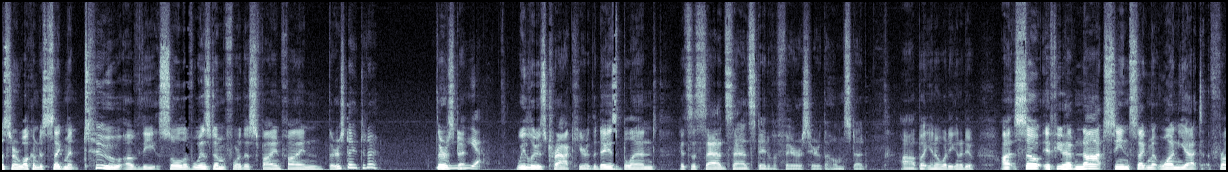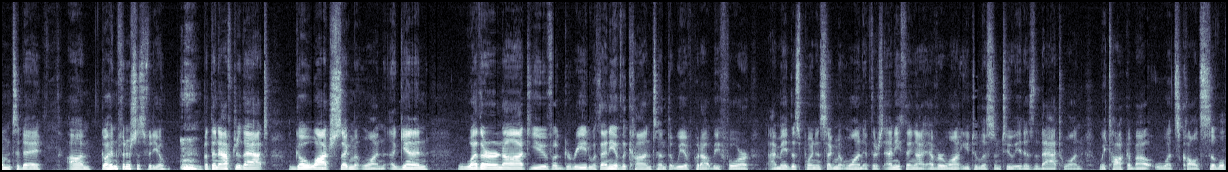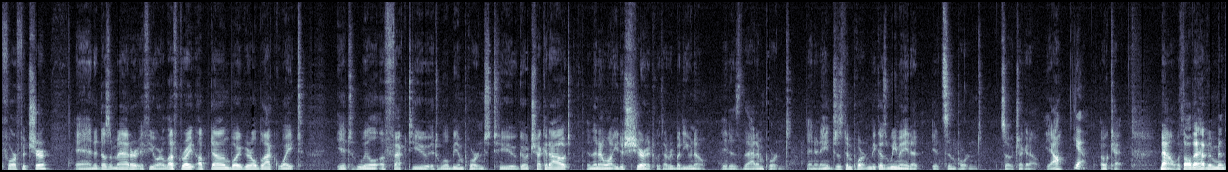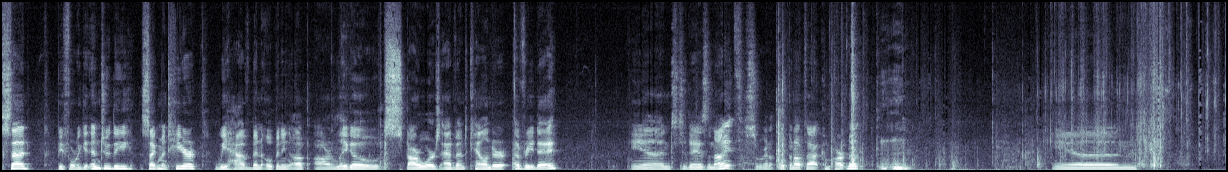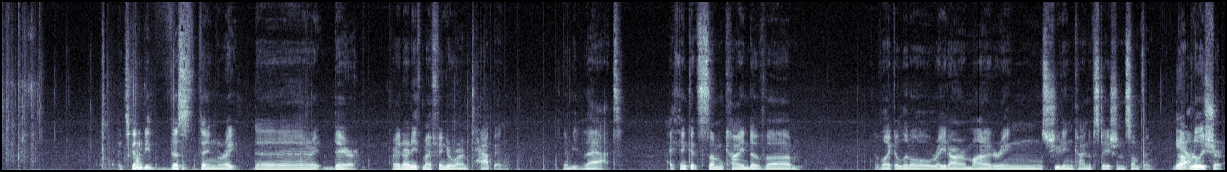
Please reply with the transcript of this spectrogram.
listener. Welcome to segment two of the Soul of Wisdom for this fine, fine Thursday today? Thursday. Yeah. We lose track here. The days blend. It's a sad, sad state of affairs here at the homestead. Uh, but you know, what are you going to do? Uh, so, if you have not seen segment one yet from today, um, go ahead and finish this video. but then after that, go watch segment one. Again, whether or not you've agreed with any of the content that we have put out before, I made this point in segment one. If there's anything I ever want you to listen to, it is that one. We talk about what's called civil forfeiture, and it doesn't matter if you are left, right, up, down, boy, girl, black, white. It will affect you. It will be important to you. Go check it out, and then I want you to share it with everybody you know. It is that important. And it ain't just important because we made it, it's important. So check it out. Yeah? Yeah. Okay. Now, with all that having been said, before we get into the segment here, we have been opening up our Lego Star Wars Advent Calendar every day. And today is the 9th, so we're going to open up that compartment. and it's going to be this thing right, uh, right there. Right underneath my finger where I'm tapping. It's going to be that. I think it's some kind of um, of like a little radar monitoring shooting kind of station something. Yeah. Not really sure.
